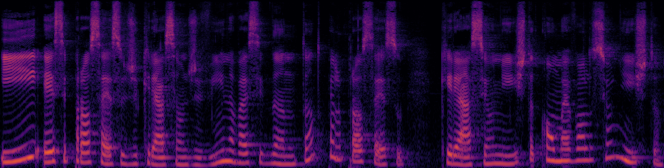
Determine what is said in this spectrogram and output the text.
E esse processo de criação divina vai se dando tanto pelo processo criacionista como evolucionista.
